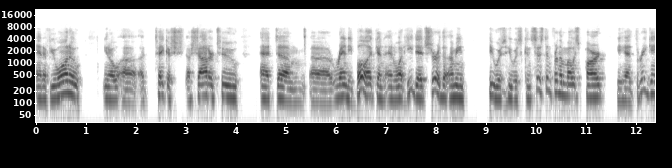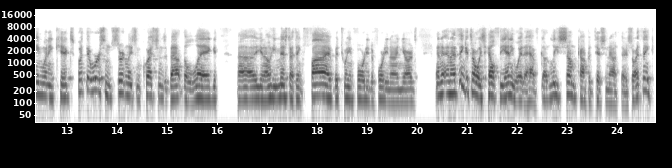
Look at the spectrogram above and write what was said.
And if you want to, you know, uh, take a, sh- a, shot or two at um, uh, Randy Bullock and and what he did, sure. The, I mean, he was he was consistent for the most part. He had three game-winning kicks, but there were some certainly some questions about the leg. Uh, you know, he missed, I think, five between 40 to 49 yards. And, and I think it's always healthy anyway to have at least some competition out there. So I think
